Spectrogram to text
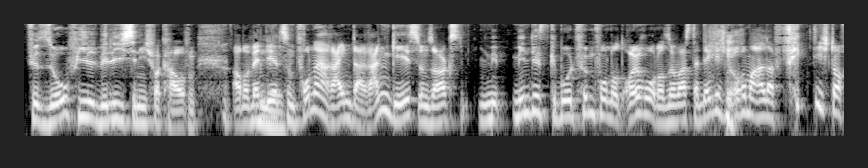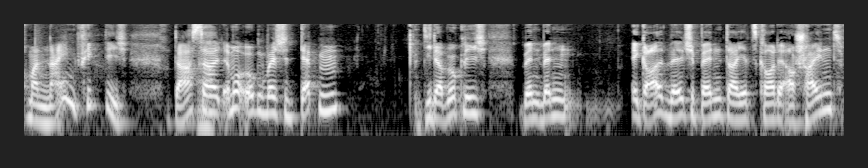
für so viel will ich sie nicht verkaufen. Aber wenn nee. du jetzt von vornherein da rangehst und sagst, Mindestgebot 500 Euro oder sowas, dann denke ich mir auch immer, Alter, fick dich doch mal. Nein, fick dich. Da hast ja. du halt immer irgendwelche Deppen, die da wirklich, wenn, wenn, egal welche Band da jetzt gerade erscheint,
